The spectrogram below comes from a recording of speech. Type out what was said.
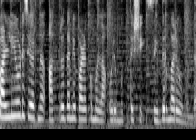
പള്ളിയോട് ചേർന്ന് അത്ര തന്നെ പഴക്കമുള്ള ഒരു മുത്തശ്ശി സിതിർമരവുമുണ്ട്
